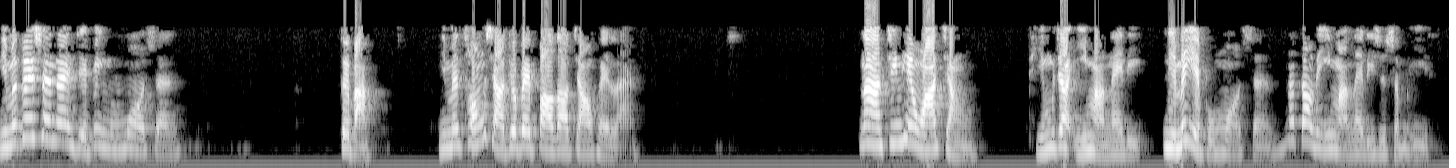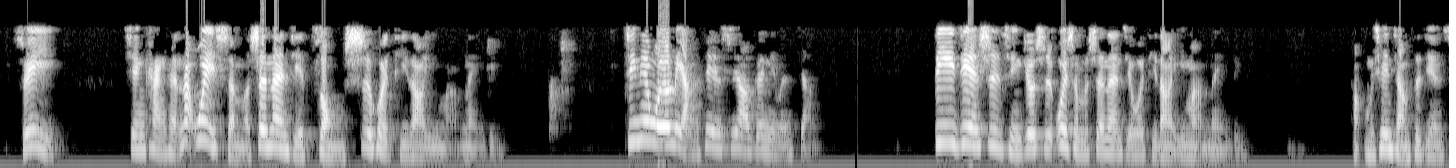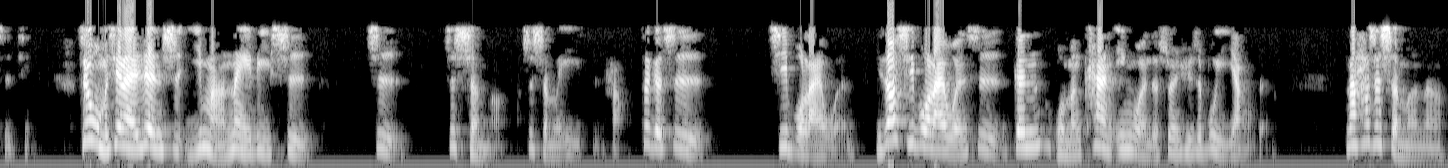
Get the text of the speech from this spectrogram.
你们对圣诞节并不陌生，对吧？你们从小就被抱到教会来。那今天我要讲题目叫以马内利，你们也不陌生。那到底以马内利是什么意思？所以先看看，那为什么圣诞节总是会提到以马内利？今天我有两件事要跟你们讲。第一件事情就是为什么圣诞节会提到以马内利？好，我们先讲这件事情。所以我们先来认识以马内利是是是什么？是什么意思？好，这个是希伯来文。你知道希伯来文是跟我们看英文的顺序是不一样的。那它是什么呢？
